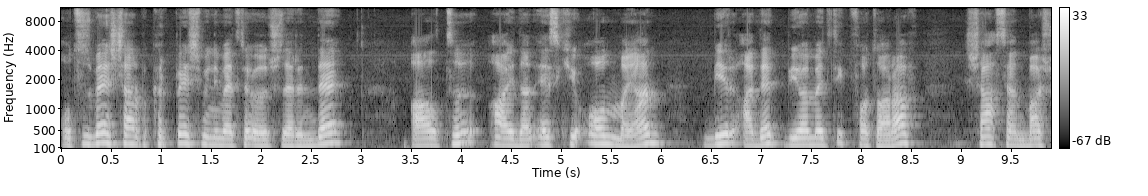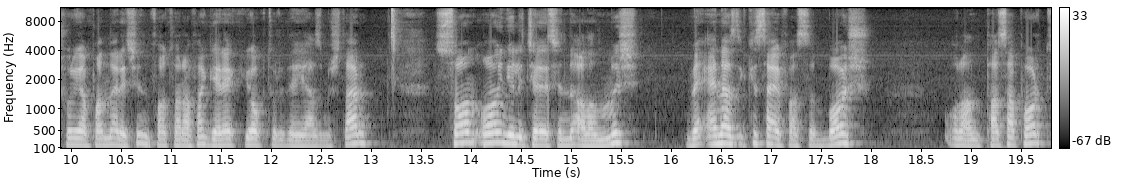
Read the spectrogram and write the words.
35 çarpı 45 milimetre ölçülerinde 6 aydan eski olmayan bir adet biyometrik fotoğraf şahsen başvuru yapanlar için fotoğrafa gerek yoktur diye yazmışlar. Son 10 yıl içerisinde alınmış ve en az 2 sayfası boş olan pasaport,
